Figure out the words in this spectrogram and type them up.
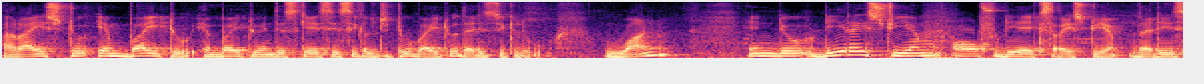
raised to m by 2 m by 2 in this case is equal to 2 by 2 that is equal to 1 into d raised to m of dx raised to m. That is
